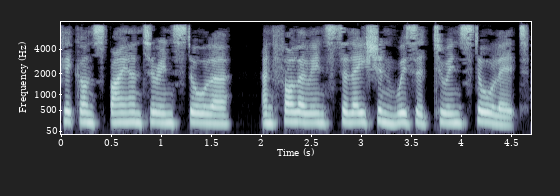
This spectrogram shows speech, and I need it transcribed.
click on SpyHunter installer, and follow installation wizard to install it.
